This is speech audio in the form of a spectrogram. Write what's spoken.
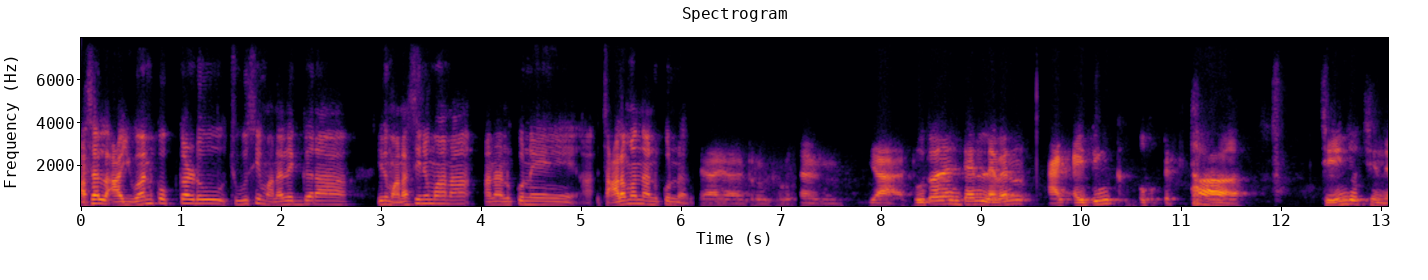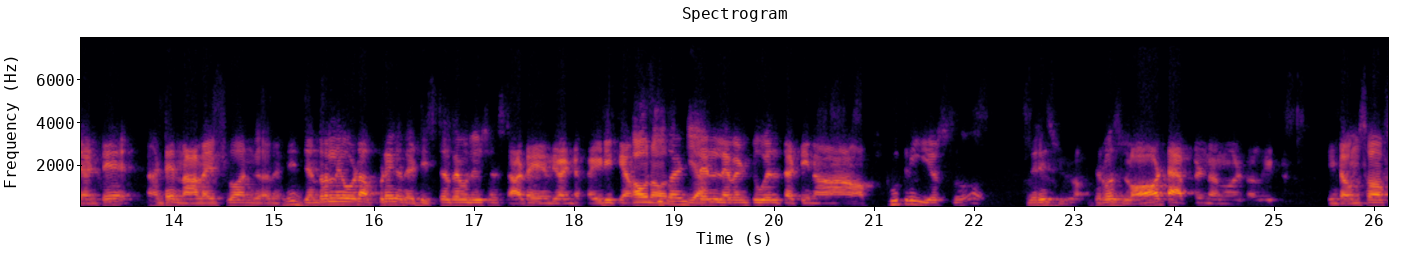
అసలు ఆ యువానికి ఒక్కడు చూసి మన దగ్గర ఇది మన సినిమానా అని అనుకునే చాలా మంది అనుకున్నారు. Yeah two thousand ten eleven I think ఒక పెద్ద చేంజ్ వచ్చింది. అంటే అంటే నా లైఫ్లో అని కాదండి జనరల్గా కూడా అప్పుడే కదా డిజిటల్ రెవల్యూషన్ స్టార్ట్ అయ్యింది. అంటే five D. Ten eleven twelve thirteen two three ఇయర్స్లో there is there was lot happened అనమాట like in terms of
